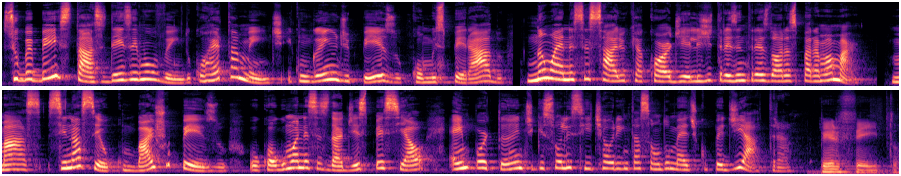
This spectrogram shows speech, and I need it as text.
Se o bebê está se desenvolvendo corretamente e com ganho de peso, como esperado, não é necessário que acorde ele de 3 em 3 horas para mamar. Mas, se nasceu com baixo peso ou com alguma necessidade especial, é importante que solicite a orientação do médico pediatra. Perfeito.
